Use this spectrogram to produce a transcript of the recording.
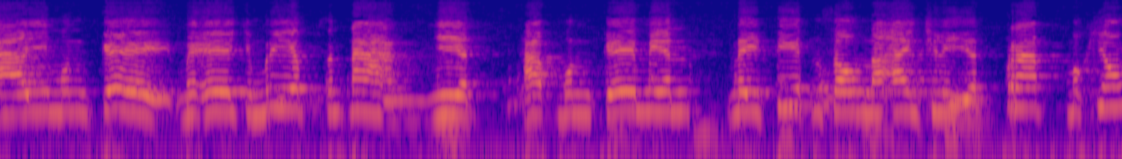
អាយមុនគេមេជំរាបសន្តានញាតថើបមុនគេមាននៃទៀតសូមណាឯងឆ្លៀតប្រាប់មកខ្ញុំ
